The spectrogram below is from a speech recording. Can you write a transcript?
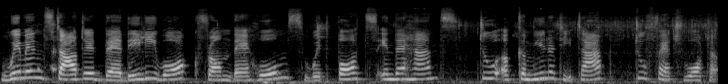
women started their daily walk from their homes with pots in their hands to a community tap to fetch water.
